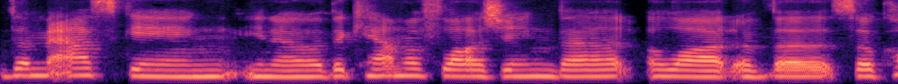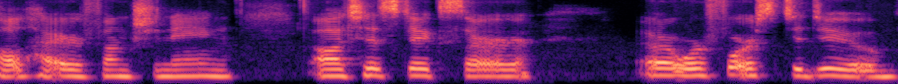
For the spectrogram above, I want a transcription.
the masking, you know, the camouflaging that a lot of the so-called higher functioning autistics are or were forced to do.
